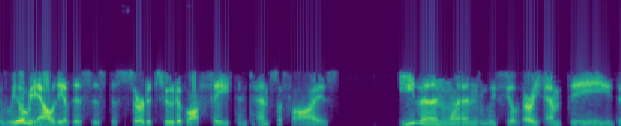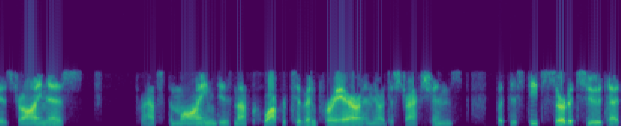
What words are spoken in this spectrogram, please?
the real reality of this is the certitude of our faith intensifies even when we feel very empty, there's dryness, perhaps the mind is not cooperative in prayer and there are distractions, but this deep certitude that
